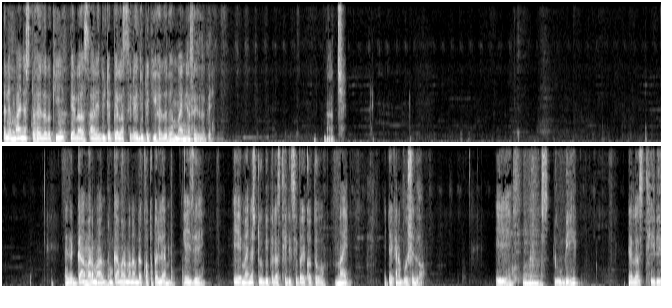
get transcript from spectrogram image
তাহলে মাইনাসটা হয়ে যাবে কি? প্লাস আর এই দুইটা প্লাস ছিল, এই দুইটা কি হয়ে যাবে? মাইনাস হয়ে যাবে। আচ্ছা। এই যে গামার মান গামার মান আমরা কত পেলাম? এই যে A minus two B plus three C by কত? নাইন এটা এখানে বসে দাও। A minus two B plus three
